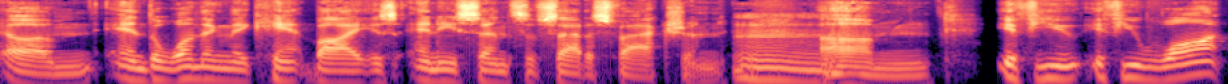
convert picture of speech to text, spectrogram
um, and the one thing they can't buy is any sense of satisfaction. Mm. Um, if you if you want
